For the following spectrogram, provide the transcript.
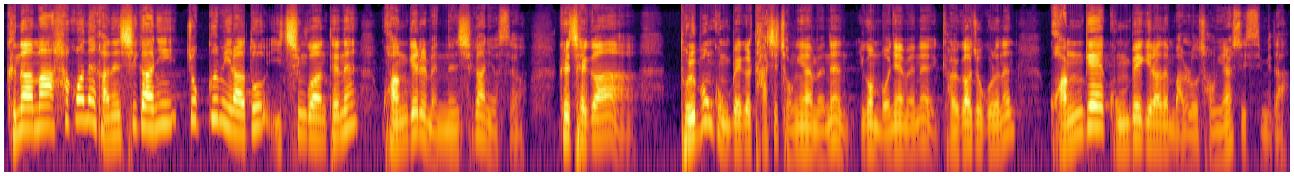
그나마 학원에 가는 시간이 조금이라도 이 친구한테는 관계를 맺는 시간이었어요. 그래서 제가 돌봄 공백을 다시 정의하면은 이건 뭐냐면은 결과적으로는 관계 공백이라는 말로 정의할 수 있습니다.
